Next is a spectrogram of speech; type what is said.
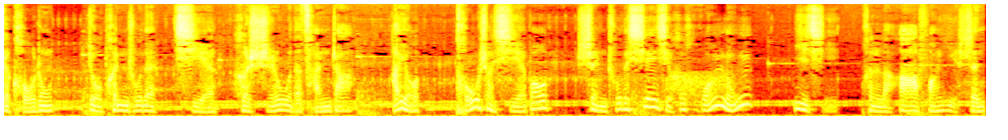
这口中就喷出的血和食物的残渣，还有头上血包渗出的鲜血和黄脓，一起喷了阿芳一身。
